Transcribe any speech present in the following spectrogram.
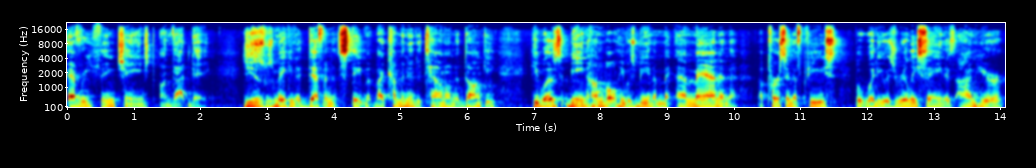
Everything changed on that day. Jesus was making a definite statement by coming into town on a donkey. He was being humble, he was being a, a man and a, a person of peace. But what he was really saying is, I'm here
